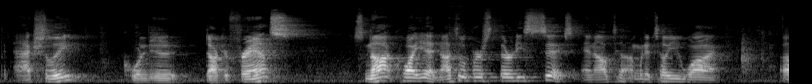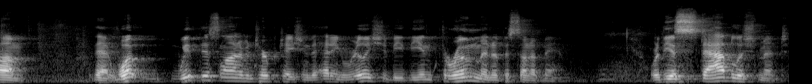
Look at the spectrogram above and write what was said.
But actually, according to Dr. France, it's not quite yet, not till verse 36. And I'll t- I'm going to tell you why. Um, that what, with this line of interpretation, the heading really should be the enthronement of the Son of Man, or the establishment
